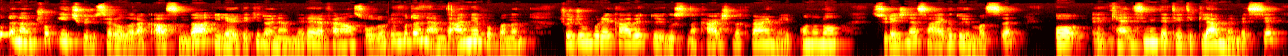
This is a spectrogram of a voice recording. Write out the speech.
Bu dönem çok içgüdüsel olarak aslında ilerideki dönemlere referans olur ve bu dönemde anne babanın çocuğun bu rekabet duygusuna karşılık vermeyip onun o sürecine saygı duyması, o e, kendisinin de tetiklenmemesi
